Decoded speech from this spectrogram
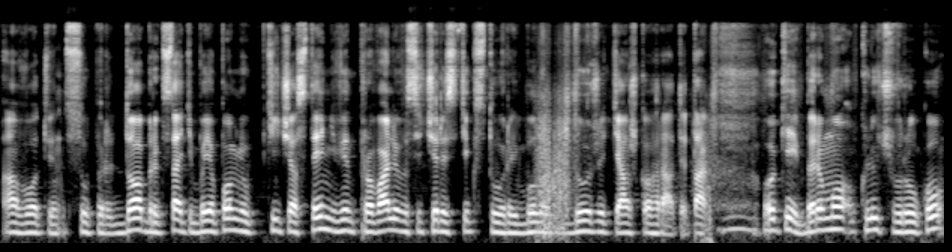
А, от він, супер. Добре, кстати, бо я пам'ятаю, в тій частині він провалювався через текстури, і було дуже тяжко грати. Так, окей, беремо ключ в руку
